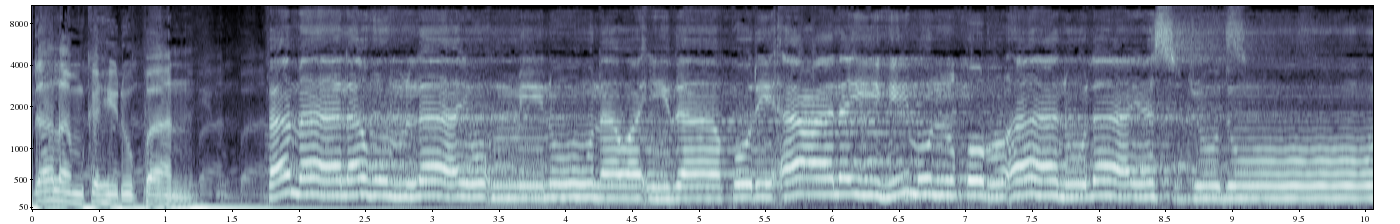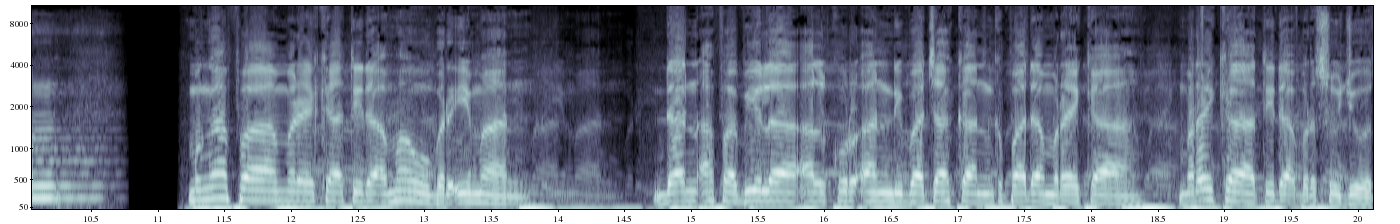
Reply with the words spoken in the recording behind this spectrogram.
dalam kehidupan فما لهم لا يؤمنون وإذا قرئ عليهم القرآن لا يسجدون mengapa mereka tidak mau beriman dan apabila Al-Quran dibacakan kepada mereka mereka tidak bersujud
